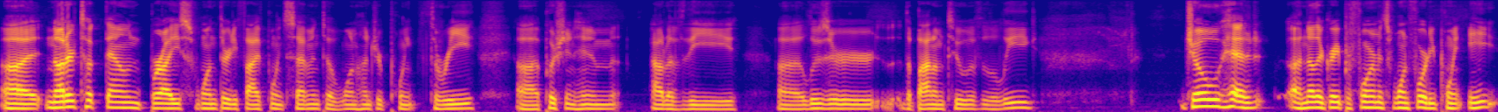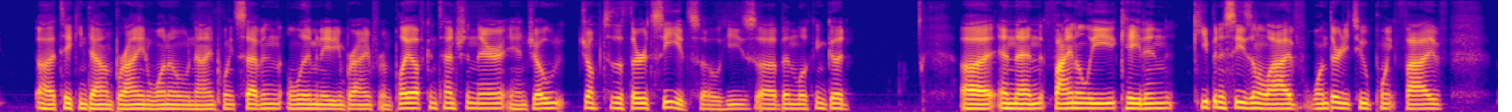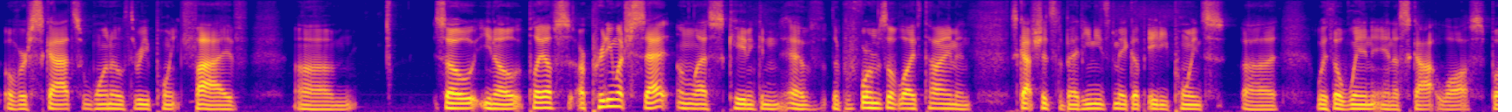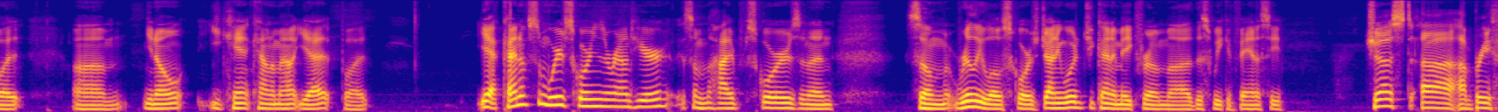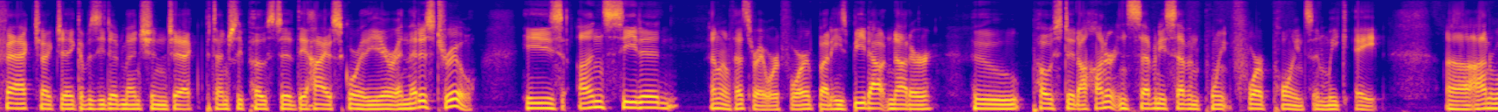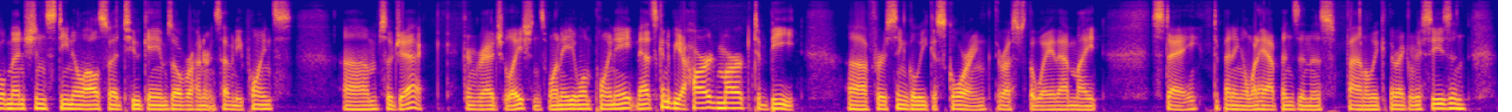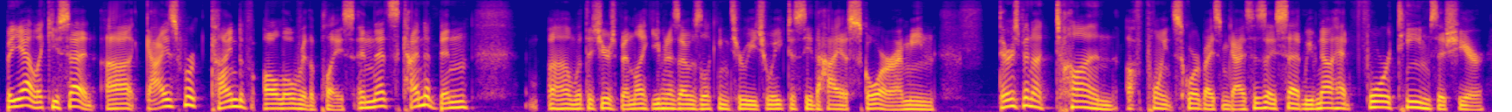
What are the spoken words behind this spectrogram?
Uh, Nutter took down Bryce 135.7 to 100.3, uh, pushing him out of the uh, loser, the bottom two of the league. Joe had another great performance, 140.8, uh, taking down Brian 109.7, eliminating Brian from playoff contention there. And Joe jumped to the third seed, so he's uh, been looking good. Uh, and then finally, Caden keeping his season alive, 132.5 over Scott's 103.5. Um, so, you know, playoffs are pretty much set unless Caden can have the performance of lifetime and Scott shits the bed. He needs to make up 80 points uh, with a win and a Scott loss. But, um, you know, you can't count them out yet. But yeah, kind of some weird scorings around here, some high scores and then some really low scores. Johnny, what did you kind of make from uh, this week in fantasy? Just uh, a brief fact check, Jacob, as you did mention, Jack potentially posted the highest score of the year, and that is true. He's unseated. I don't know if that's the right word for it, but he's beat out Nutter, who posted 177.4 points in week eight. Uh, honorable mention: Stino also had two games over 170 points. Um, so, Jack, congratulations, 181.8. That's going to be a hard mark to beat uh, for a single week of scoring. The rest of the way, that might stay, depending on what happens in this final week of the regular season. But yeah, like you said, uh, guys were kind of all over the place. And that's kind of been uh, what this year's been like, even as I was looking through each week to see the highest score. I mean, there's been a ton of points scored by some guys. As I said, we've now had four teams this year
